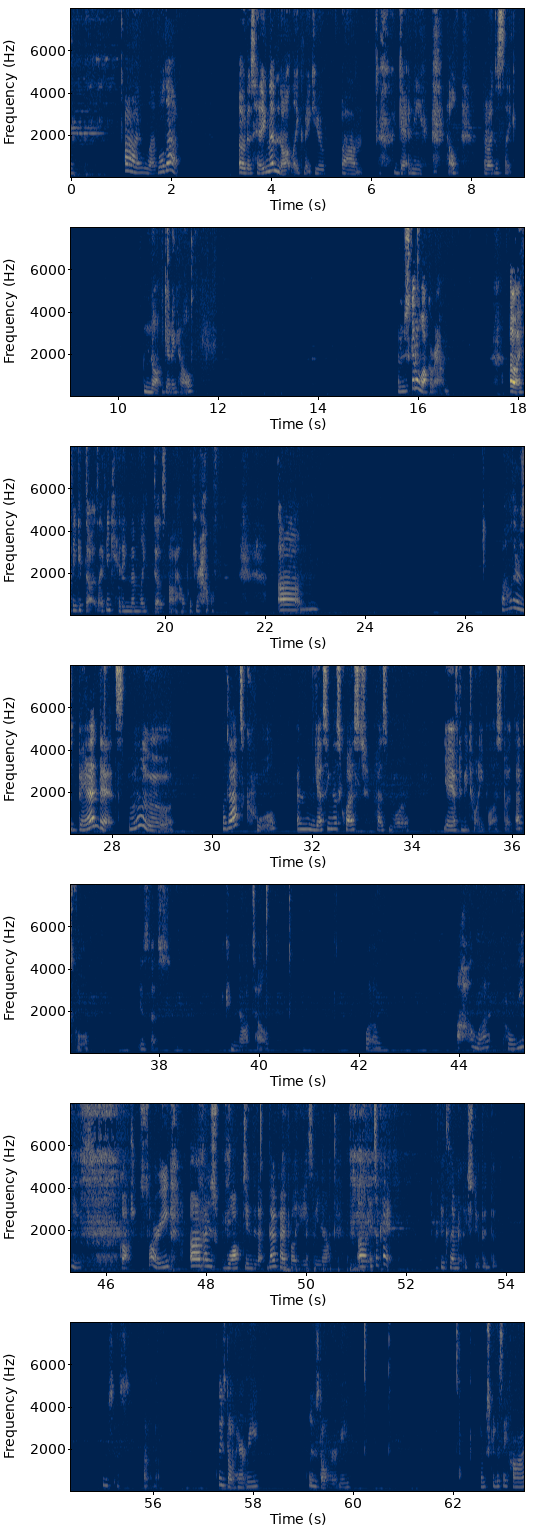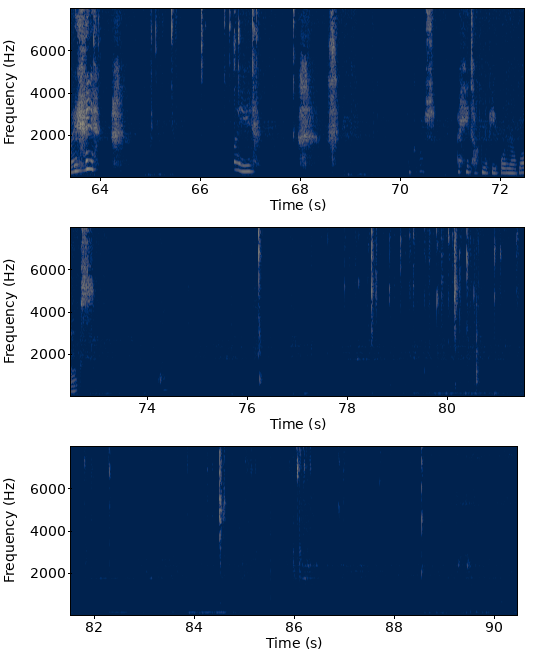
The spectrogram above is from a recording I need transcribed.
I leveled up. Oh, does hitting them not like make you um get any health? Am I just like not getting health? I'm just gonna walk around. Oh, I think it does. I think hitting them like does not help with your health. Um Oh, there's bandits. Ooh. Well, that's cool. I'm guessing this quest has more. Yeah, you have to be 20 plus, but that's cool. Is this? I cannot tell. Whoa. Oh, what? Police? Gosh, sorry. Um, I just walked into that. That guy probably hates me now. Um, it's okay. Or thinks I'm really stupid, but. Who's this? I don't know. Please don't hurt me. Please don't hurt me. I'm just gonna say hi. hi. Oh gosh. I hate talking to people in Roblox.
